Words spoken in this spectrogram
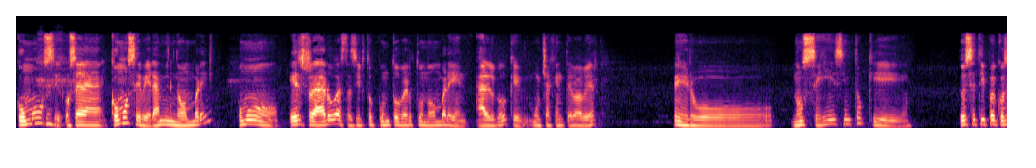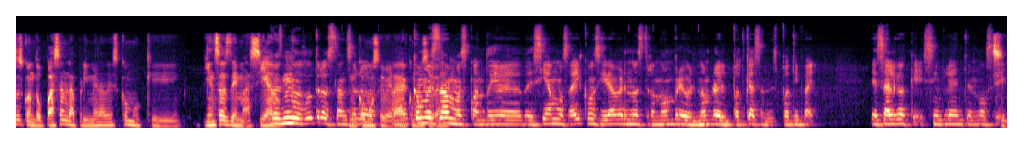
cómo se, o sea, cómo se verá mi nombre, cómo es raro hasta cierto punto ver tu nombre en algo que mucha gente va a ver, pero no sé, siento que todo ese tipo de cosas cuando pasan la primera vez como que piensas demasiado. Pues nosotros tan solo cómo se verá, cómo, estamos cuando decíamos, ay, cómo se irá a ver nuestro nombre o el nombre del podcast en Spotify es algo que simplemente no sé,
